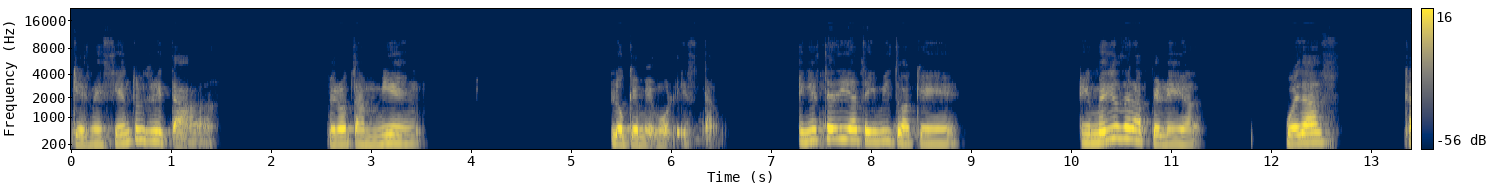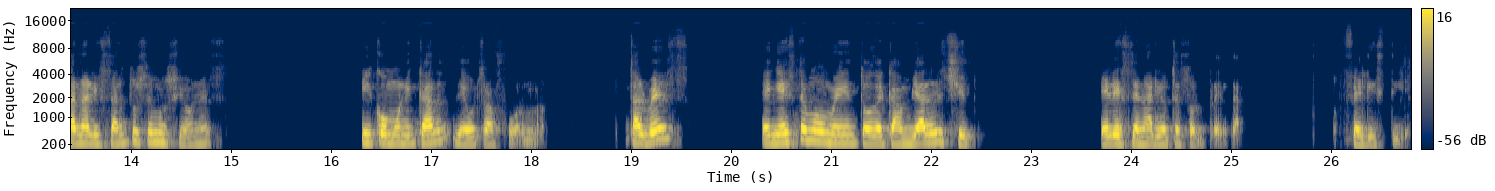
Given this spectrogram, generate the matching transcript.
que me siento irritada, pero también lo que me molesta. En este día te invito a que en medio de la pelea puedas canalizar tus emociones y comunicar de otra forma. Tal vez en este momento de cambiar el chip, el escenario te sorprenda. Feliz día.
